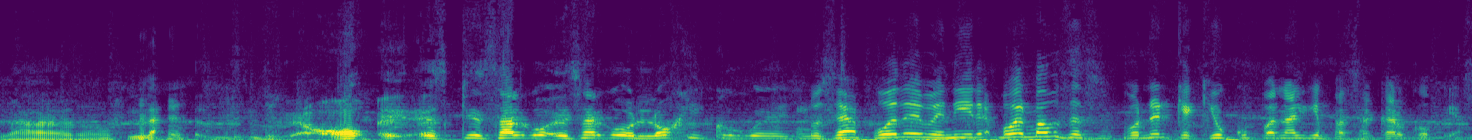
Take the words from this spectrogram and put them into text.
Claro. La- Oh, es que es algo, es algo lógico, güey. O sea, puede venir. Bueno, vamos a suponer que aquí ocupan a alguien para sacar copias.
